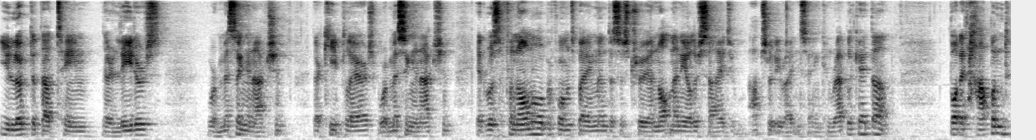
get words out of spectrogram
you looked at that team, their leaders were missing in action, their key players were missing in action. It was a phenomenal performance by England, this is true, and not many other sides, you're absolutely right in saying, can replicate that. But it happened,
